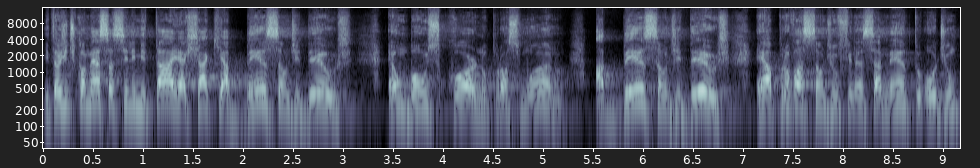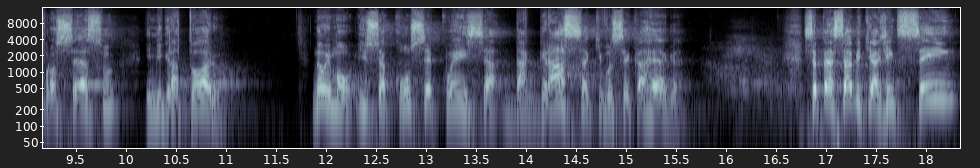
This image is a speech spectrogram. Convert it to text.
Então a gente começa a se limitar e achar que a bênção de Deus é um bom score no próximo ano. A bênção de Deus é a aprovação de um financiamento ou de um processo imigratório. Não, irmão, isso é consequência da graça que você carrega. Você percebe que a gente, sem,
